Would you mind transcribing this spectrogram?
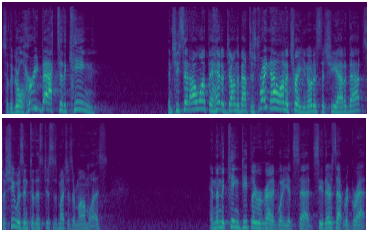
So the girl hurried back to the king. And she said, I want the head of John the Baptist right now on a tray. You notice that she added that? So she was into this just as much as her mom was. And then the king deeply regretted what he had said. See, there's that regret.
